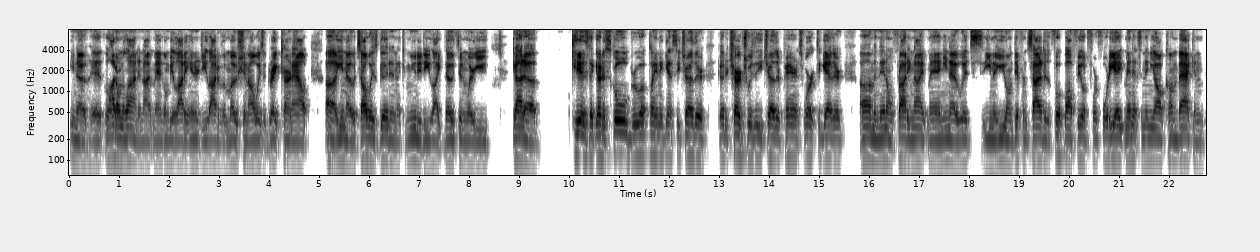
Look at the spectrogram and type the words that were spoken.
you know, it, a lot on the line tonight, man. Gonna be a lot of energy, a lot of emotion, always a great turnout. Uh, you know, it's always good in a community like Dothan where you got a kids that go to school grew up playing against each other go to church with each other parents work together um, and then on friday night man you know it's you know you on different side of the football field for 48 minutes and then you all come back and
